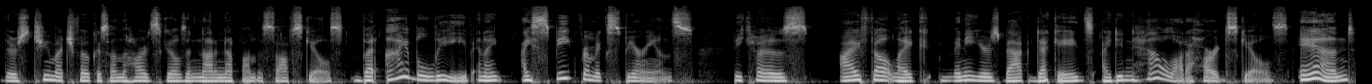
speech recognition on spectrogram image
there's too much focus on the hard skills and not enough on the soft skills. But I believe and I, I speak from experience because I felt like many years back, decades, I didn't have a lot of hard skills and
